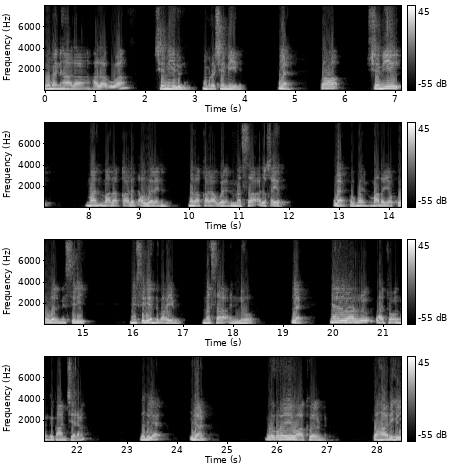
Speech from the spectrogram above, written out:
ومن هذا هذا هو ഷമീലുന നമ്മുടെ ഷമീൽ അല്ലെ അപ്പോ ഷമീൽ ماذا قالت اولا ماذا قال اولا مساء الخير അല്ലെ ماذا يقول المصري മിസ്രി എന്ത് പറയും മസ അന്നൂർ അല്ലെ ഞാനത് വേറൊരു പ്ലാറ്റ്ഫോമിൽ നിങ്ങൾക്ക് കാണിച്ചു തരാം അതിലെ ഇതാണ് ഇവിടെ കുറേ വാക്കുകളുണ്ട്. ഫഹാദിഹിൽ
